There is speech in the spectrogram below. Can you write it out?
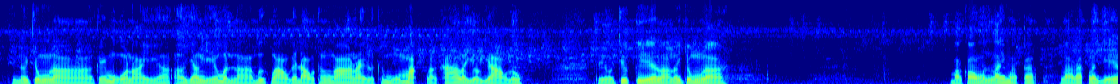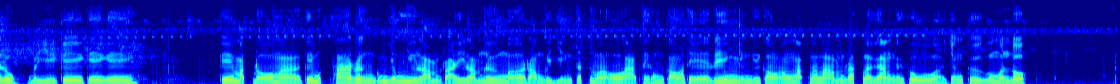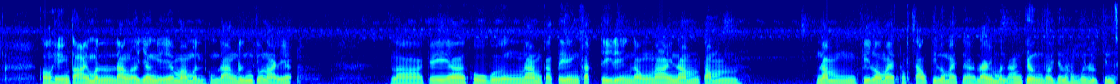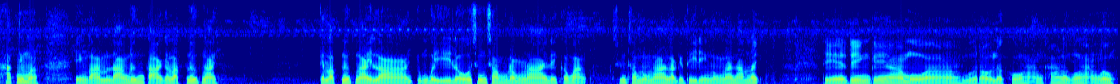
Thì nói chung là cái mùa này á, ở Giang Nghĩa mình là bước vào cái đầu tháng 3 này là cái mùa mặt là khá là dồi dào luôn. Thì hồi trước kia là nói chung là bà con mình lấy mặt á là rất là dễ luôn. Bởi vì cái cái cái cái mật độ mà cái mức phá rừng cũng giống như làm rẫy, làm nương, mở rộng cái diện tích mà ồ ạt thì không có, thì riêng những cái con ong mật nó làm rất là gần cái khu à, dân cư của mình luôn. Còn hiện tại mình đang ở Gia Nghĩa mà mình cũng đang đứng chỗ này á, là cái à, khu vườn Nam Cát Tiên cách thủy điện Đồng Nai năm tầm 5 km hoặc 6 km nữa. Đây mình án chừng thôi chứ nó không có được chính xác nhưng mà hiện tại mình đang đứng tại cái lạch nước này cái lạch nước này là chuẩn bị đổ xuống sông Đồng Nai đấy các bạn. Xuống sông Đồng Nai là cái thủy điện Đồng Nai năm đấy. Thì riêng cái à, mùa à, vừa rồi là khô hạn, khá là khô hạn luôn.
